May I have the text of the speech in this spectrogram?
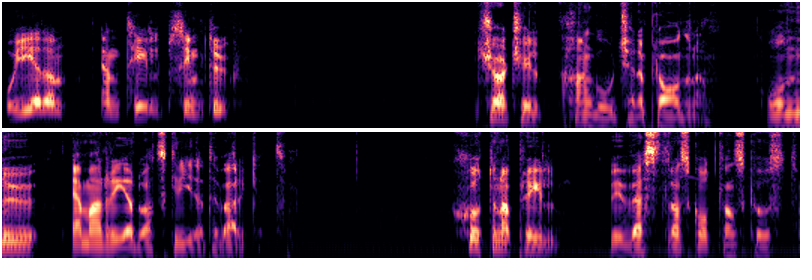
och ge den en till simtur. Churchill, han godkänner planerna och nu är man redo att skrida till verket. 17 april vid västra Skottlands kust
